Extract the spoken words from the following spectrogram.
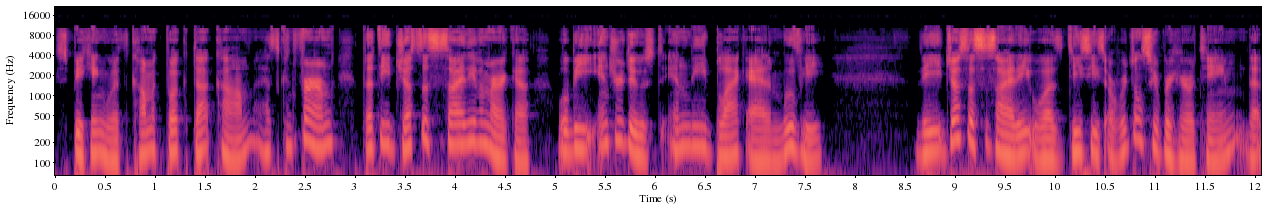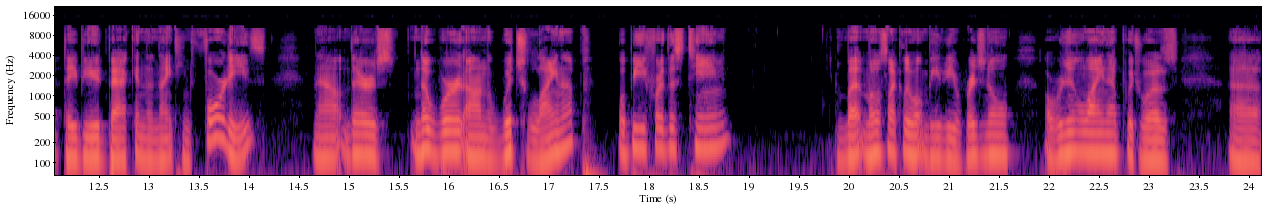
speaking with comicbook.com, has confirmed that the Justice Society of America will be introduced in the Black Adam movie the Justice Society was DC's original superhero team that debuted back in the 1940s. Now, there's no word on which lineup will be for this team, but most likely won't be the original original lineup, which was uh,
